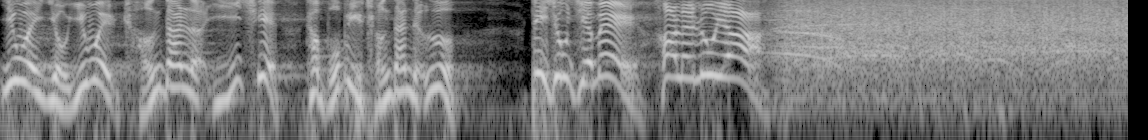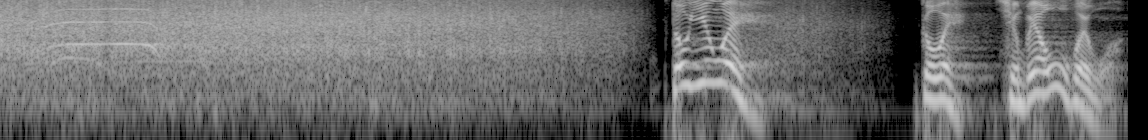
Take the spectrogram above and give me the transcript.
因为有一位承担了一切他不必承担的恶。弟兄姐妹，哈利路亚！都因为。各位，请不要误会我。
